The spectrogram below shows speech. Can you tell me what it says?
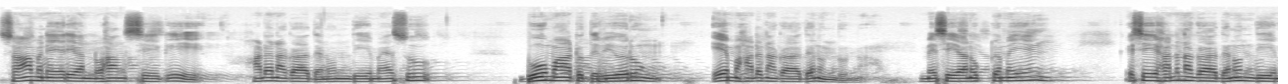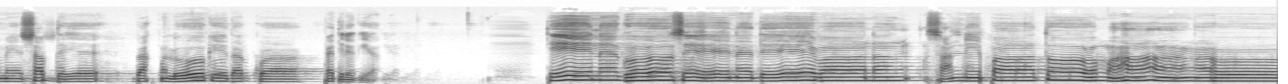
සාමණේරයන් වහන්සේගේ හඬ නගා දනුන් දීම ඇසු බෝමාට දෙවිවරුන් එම හඬ නගා දනුන් දුන්නා. මෙසේ අනුක්‍රමයෙන් එසේ හඬ නගා දනුන් දීමේ ශබ්දය බ්‍රහ්ම ලෝකයේ දක්වා පැතිර ගියා. තේන ഘോഷේන දේවානං සම්නිපාතෝ මහං අහෝ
